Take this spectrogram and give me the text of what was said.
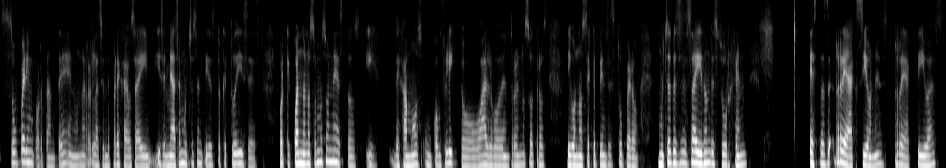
súper importante en una relación de pareja, o sea, y, y, se me hace mucho sentido esto que tú dices, porque cuando no somos honestos y dejamos un conflicto o algo dentro de nosotros, digo, no sé qué pienses tú, pero muchas veces es ahí donde surgen estas reacciones reactivas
